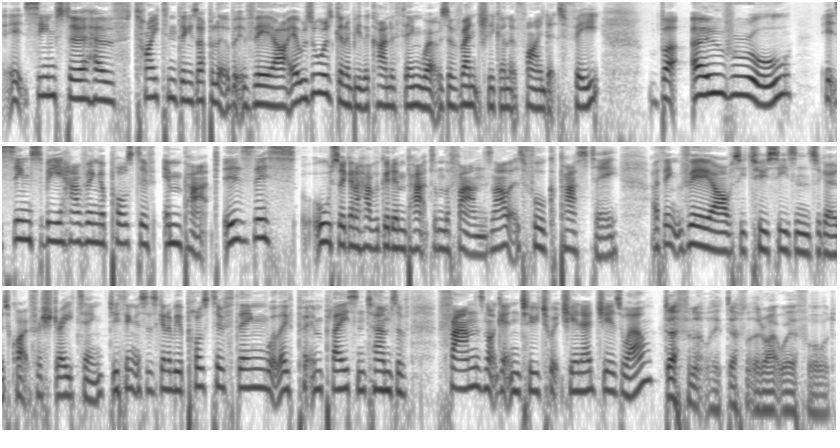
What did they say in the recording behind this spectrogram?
it seems to have tightened things up a little bit VAR. It was always going to be the kind of thing where it was eventually going to find its feet. But overall, it seems to be having a positive impact. Is this also going to have a good impact on the fans now that it's full capacity? I think VAR, obviously, two seasons ago was quite frustrating. Do you think this is going to be a positive thing, what they've put in place in terms of fans not getting too twitchy and edgy as well? Definitely, definitely the right way forward.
